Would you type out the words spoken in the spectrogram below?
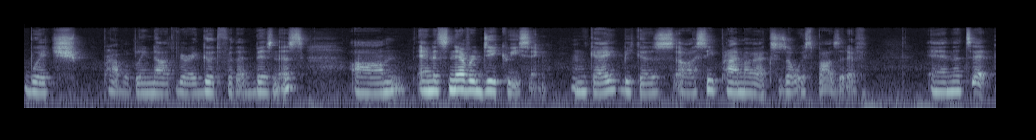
which probably not very good for that business. Um, and it's never decreasing okay because uh, c prime of x is always positive and that's it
